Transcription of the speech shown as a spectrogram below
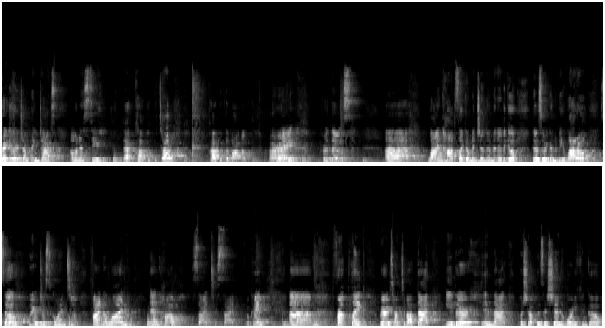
regular jumping jacks, I wanna see that clap at the top, clap at the bottom. All right, for those. Uh, line hops, like I mentioned a minute ago, those are gonna be lateral. So we are just going to find a line and hop side to side, okay? Um, front plank, we already talked about that, either in that push-up position or you can go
